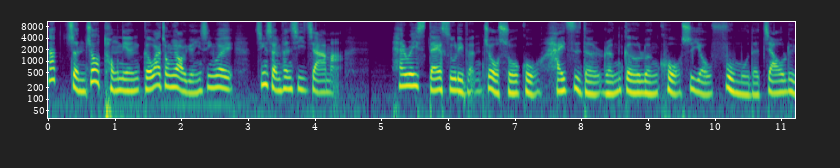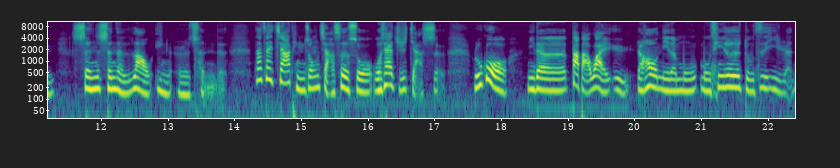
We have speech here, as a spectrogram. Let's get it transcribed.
那拯救童年格外重要的原因，是因为精神分析家嘛，Harry Stack Sullivan 就有说过，孩子的人格轮廓是由父母的焦虑深深的烙印而成的。那在家庭中，假设说，我现在只是假设，如果你的爸爸外遇，然后你的母母亲就是独自一人，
